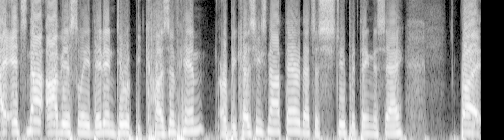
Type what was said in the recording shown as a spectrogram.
It's not obviously they didn't do it because of him or because he's not there. That's a stupid thing to say, but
